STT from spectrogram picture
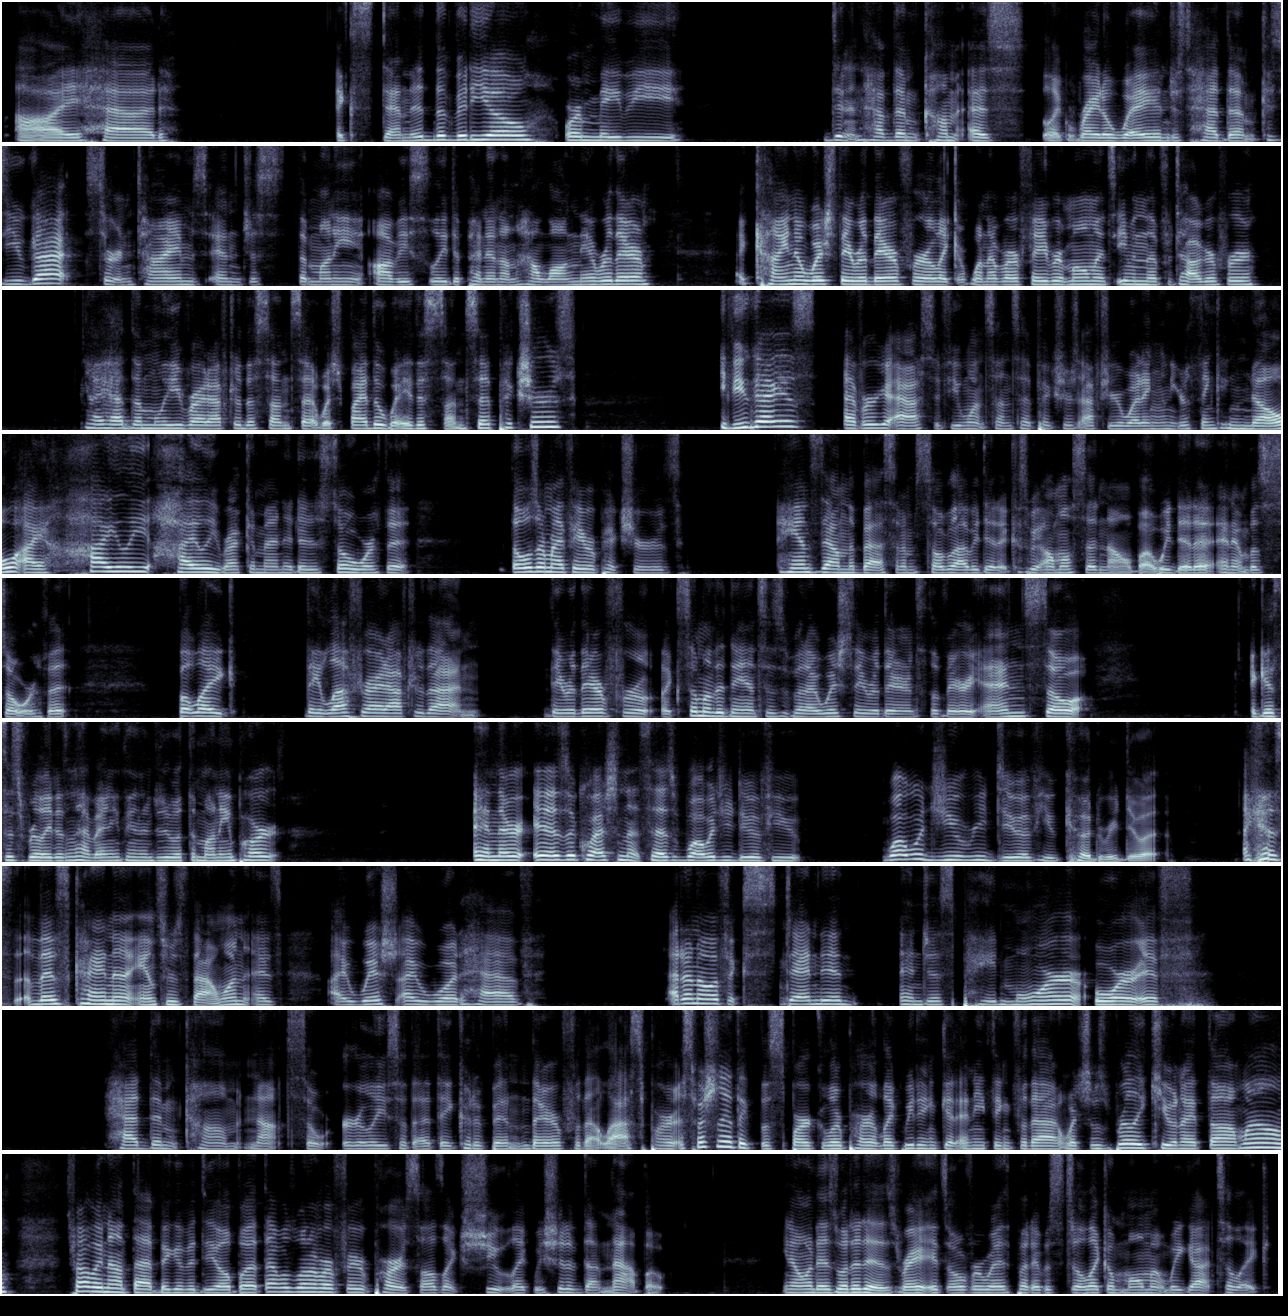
I had extended the video or maybe didn't have them come as like right away and just had them because you got certain times and just the money obviously depended on how long they were there. I kind of wish they were there for like one of our favorite moments, even the photographer. I had them leave right after the sunset, which by the way, the sunset pictures, if you guys ever get asked if you want sunset pictures after your wedding and you're thinking no, I highly, highly recommend it. It is so worth it. Those are my favorite pictures hands down the best and i'm so glad we did it because we almost said no but we did it and it was so worth it. But like they left right after that and they were there for like some of the dances but i wish they were there until the very end so i guess this really doesn't have anything to do with the money part. And there is a question that says what would you do if you what would you redo if you could redo it? I guess this kind of answers that one as i wish i would have i don't know if extended and just paid more or if had them come not so early so that they could have been there for that last part especially i think the sparkler part like we didn't get anything for that which was really cute and i thought well it's probably not that big of a deal but that was one of our favorite parts so i was like shoot like we should have done that but you know it is what it is right? It's over with but it was still like a moment we got to like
